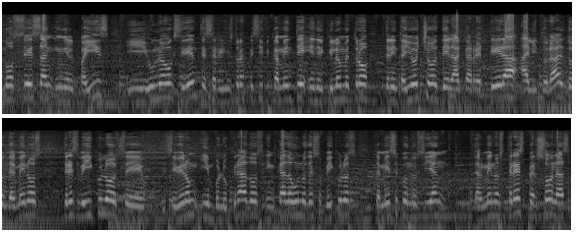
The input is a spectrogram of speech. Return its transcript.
no cesan en el país y un nuevo accidente se registró específicamente en el kilómetro 38 de la carretera al litoral, donde al menos tres vehículos eh, se vieron involucrados. En cada uno de esos vehículos también se conducían al menos tres personas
